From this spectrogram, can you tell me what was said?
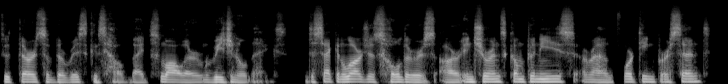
two thirds of the risk is held by smaller regional banks. The second largest holders are insurance companies, around 14%.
